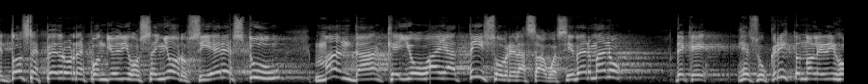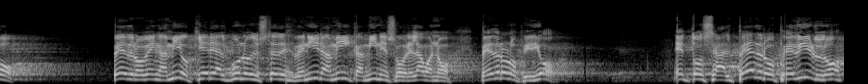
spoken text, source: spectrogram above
Entonces Pedro respondió y dijo, Señor, si eres tú, manda que yo vaya a ti sobre las aguas. ¿Sí ve, hermano? De que Jesucristo no le dijo, Pedro, ven a mí, o quiere alguno de ustedes venir a mí y camine sobre el agua. No, Pedro lo pidió. Entonces al Pedro pedirlo,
